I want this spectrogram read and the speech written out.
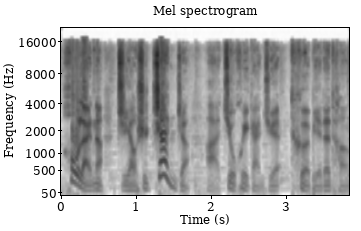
后来呢，只要是站着啊，就会感觉特别的疼。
